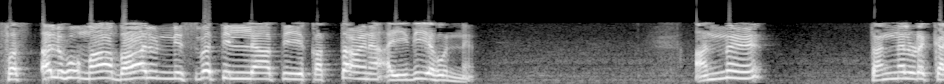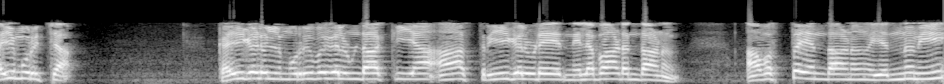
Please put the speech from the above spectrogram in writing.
ഫസ്അൽഹു മാ ബാലു നിസ്വത്തില്ലാത്തി കത്താന ഐദിയഹുന്ന അന്ന് തങ്ങളുടെ കൈമുറിച്ച കൈകളിൽ മുറിവുകൾ ഉണ്ടാക്കിയ ആ സ്ത്രീകളുടെ നിലപാടെന്താണ്? അവസ്ഥ എന്താണ് എന്ന് നീ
